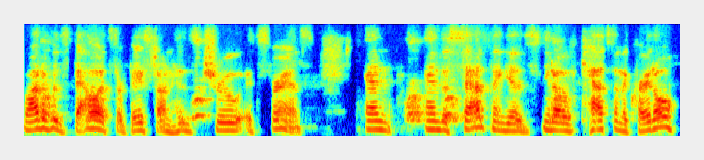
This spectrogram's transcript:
A lot of his ballads are based on his true experience. And and the sad thing is you know cats in the cradle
